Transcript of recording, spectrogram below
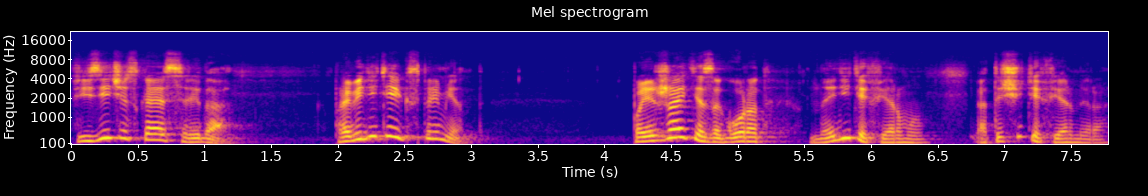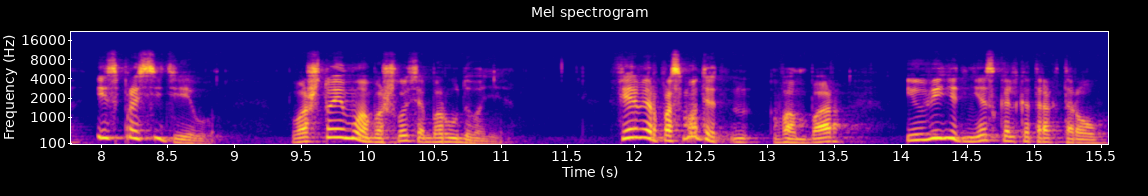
Физическая среда. Проведите эксперимент. Поезжайте за город, найдите ферму, отыщите фермера и спросите его, во что ему обошлось оборудование. Фермер посмотрит в амбар, и увидит несколько тракторов,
